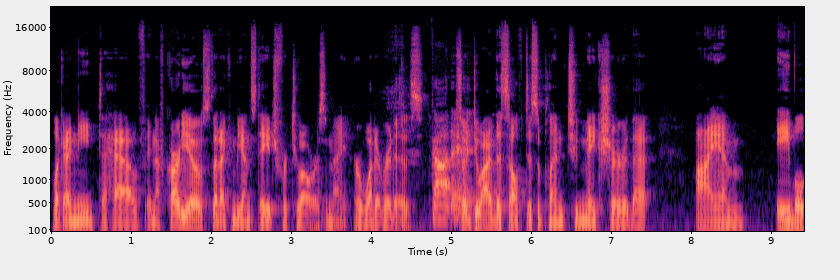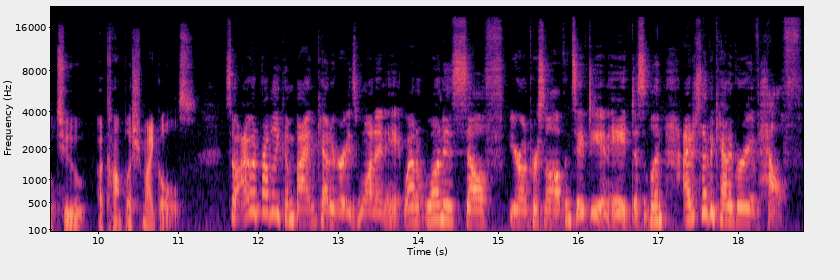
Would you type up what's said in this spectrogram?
Like I need to have enough cardio so that I can be on stage for two hours a night or whatever it is. Got it. So do I have the self discipline to make sure that I am able to accomplish my goals? So I would probably combine categories one and eight. One, one is self, your own personal health and safety, and eight discipline. I just have a category of health,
